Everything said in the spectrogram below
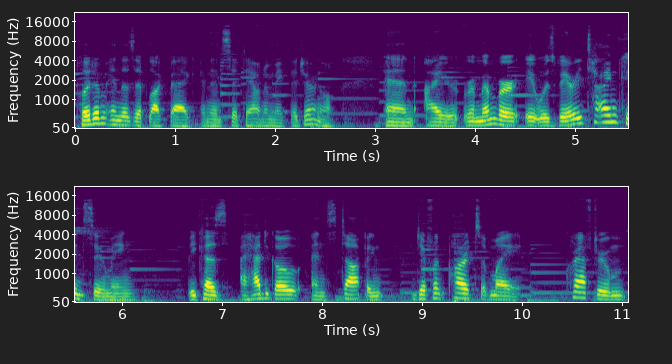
put them in the Ziploc bag, and then sit down and make the journal. And I remember it was very time consuming because I had to go and stop in different parts of my craft room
